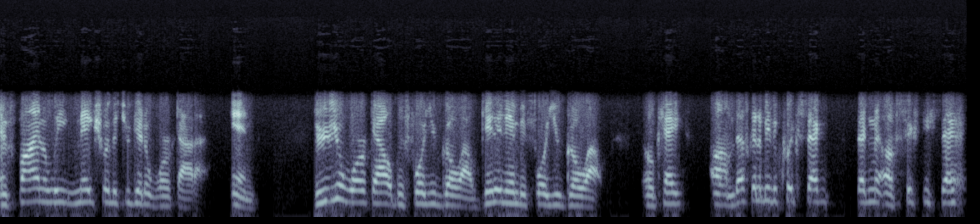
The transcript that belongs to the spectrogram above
And finally, make sure that you get a workout in. Do your workout before you go out. Get it in before you go out. Okay? Um, that's going to be the quick seg- segment of 60 Seconds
